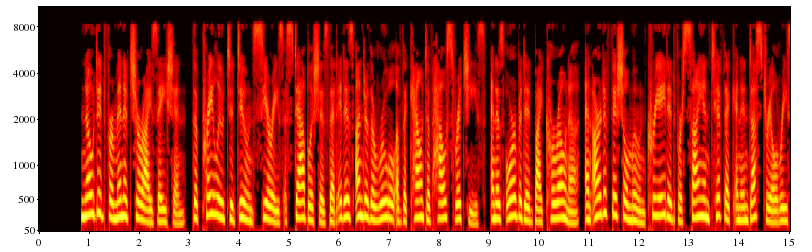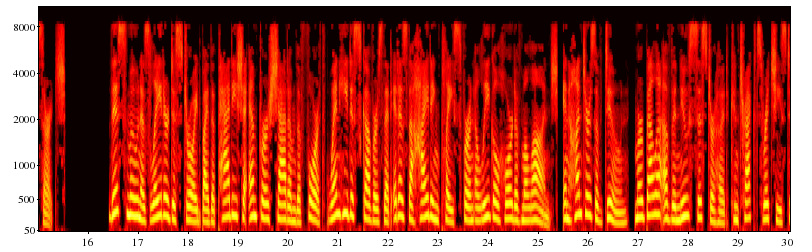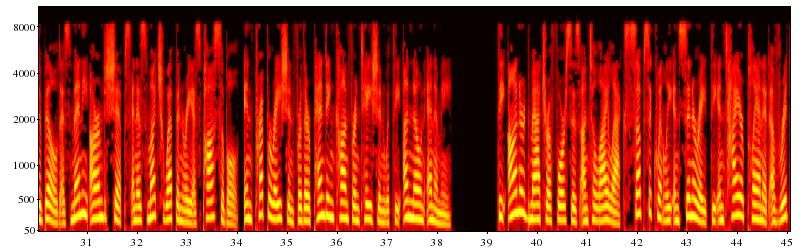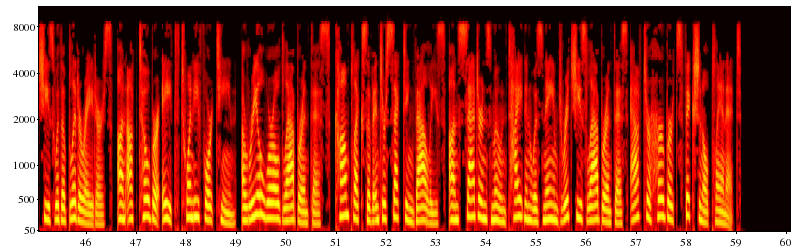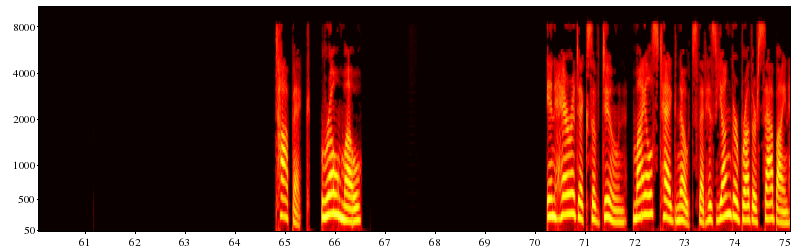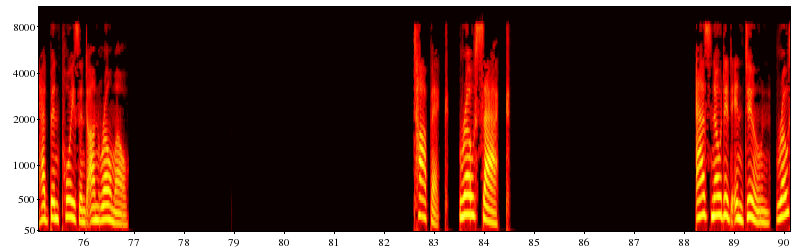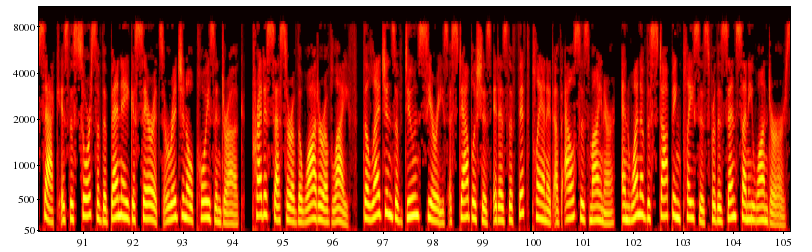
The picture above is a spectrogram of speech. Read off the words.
Noted for miniaturization, the Prelude to Dune series establishes that it is under the rule of the Count of House Richese, and is orbited by Corona, an artificial moon created for scientific and industrial research. This moon is later destroyed by the Padishah Emperor Shaddam IV when he discovers that it is the hiding place for an illegal horde of Melange. In Hunters of Dune, Murbella of the New Sisterhood contracts Richese to build as many armed ships and as much weaponry as possible, in preparation for their pending confrontation with the unknown enemy. The honored Matra forces on Tleilax subsequently incinerate the entire planet of Richese with obliterators. On October 8, 2014, a real-world labyrinthus complex of intersecting valleys on Saturn's moon Titan was named Richese Labyrinthus after Herbert's fictional planet. Topic: Romo In Heretics of Dune, Miles Teg notes that his younger brother Sabine had been poisoned on Romo. Topic. Rossak As noted in Dune, Rossak is the source of the Bene Gesserit's original poison drug, predecessor of the Water of Life. The Legends of Dune series establishes it as the fifth planet of Alces Minor, and one of the stopping places for the Zensunni wanderers.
